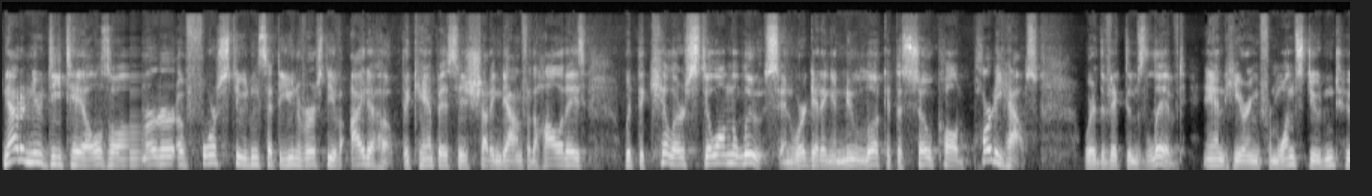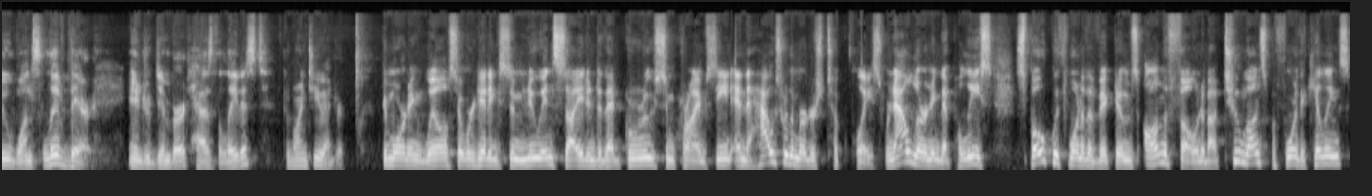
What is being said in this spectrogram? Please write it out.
now to new details on the murder of four students at the University of Idaho. The campus is shutting down for the holidays with the killer still on the loose, and we're getting a new look at the so-called party house where the victims lived and hearing from one student who once lived there. Andrew Dymburt has the latest. Good morning to you, Andrew. Good morning, Will. So, we're getting some new insight into that gruesome crime scene and the house where the murders took place. We're now learning that police spoke with one of the victims on the phone about two months before the killings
